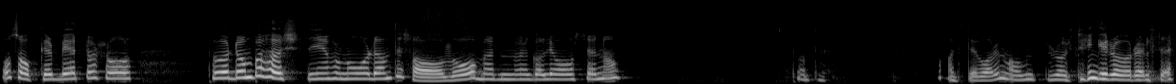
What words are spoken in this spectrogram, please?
Och sockerbetor så för de på hösten från Åland till Salo med galjaserna. Så att det har alltid varit någonting i rörelse.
